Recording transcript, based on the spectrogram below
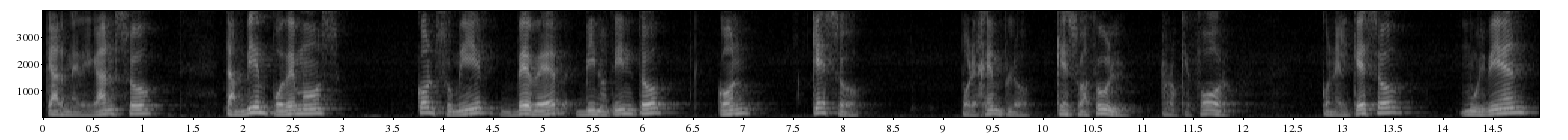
carne de ganso. También podemos consumir, beber vino tinto con queso. Por ejemplo, queso azul, roquefort. Con el queso, muy bien.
